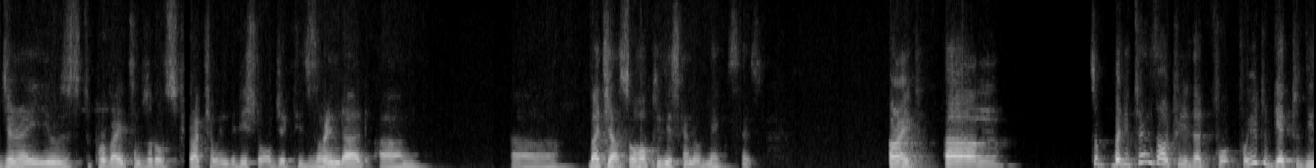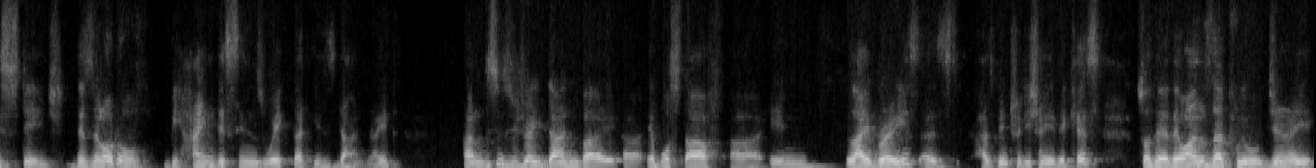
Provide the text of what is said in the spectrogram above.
generally used to provide some sort of structure when the digital object is rendered. Um, uh, but yeah, so hopefully this kind of makes sense. All right. Um, so, but it turns out really that for, for you to get to this stage, there's a lot of behind the scenes work that is done, right? Um, this is usually done by uh, able staff uh, in libraries, as has been traditionally the case. So they're the ones that will generally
